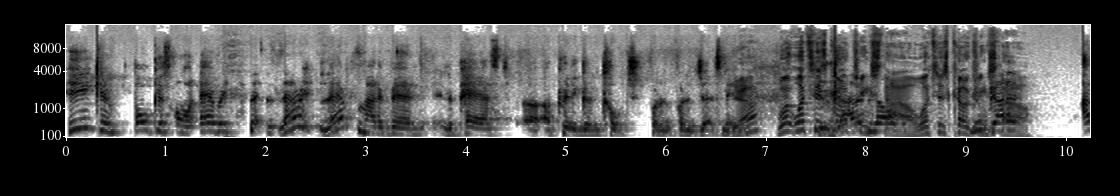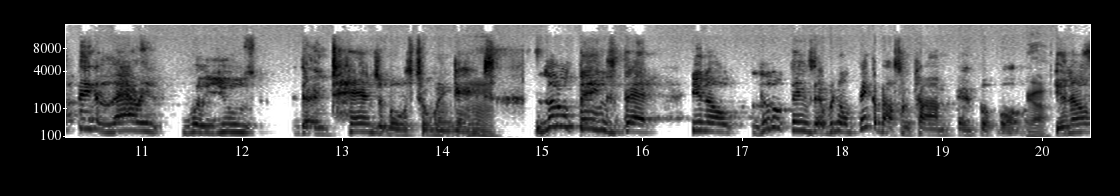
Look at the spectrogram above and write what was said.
he can focus on every. Larry, Larry might have been in the past uh, a pretty good coach for the for the Jets, maybe. Yeah. What, what's his You coaching know- style? What's his coaching gotta- style? I think Larry will use the intangibles to win games. Hmm. Little things that, you know, little things that we don't think about sometimes in football. Yeah. You know,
